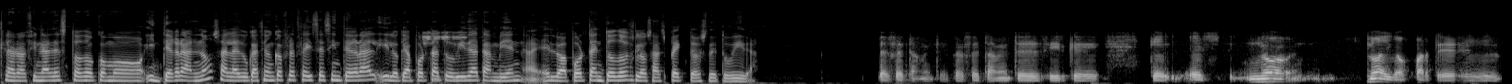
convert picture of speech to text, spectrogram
Claro, al final es todo como integral, ¿no? O sea, la educación que ofrecéis es integral y lo que aporta a tu vida también eh, lo aporta en todos los aspectos de tu vida. Perfectamente, perfectamente. decir que, que es no no hay dos partes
